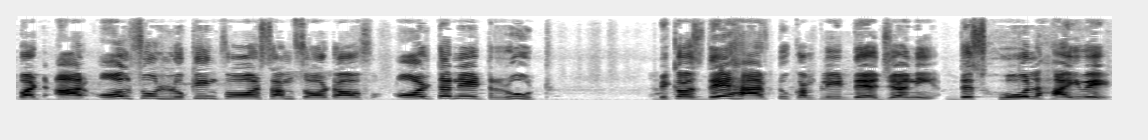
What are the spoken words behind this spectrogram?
but are also looking for some sort of alternate route because they have to complete their journey. This whole highway,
